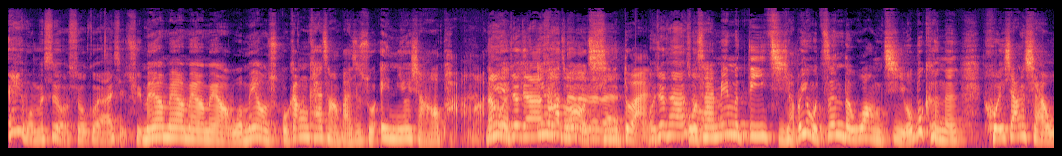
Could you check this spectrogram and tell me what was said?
哎，我们是有说过要一起去？”没有，没有，没有，没有，我没有。我刚刚开场白是说：“哎，你有想要爬吗？”然后我就跟他，因为他总共有七段，我就跟他说：“我才没那么低级，好吧？因为我真的忘记，我不可能回想起来。我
